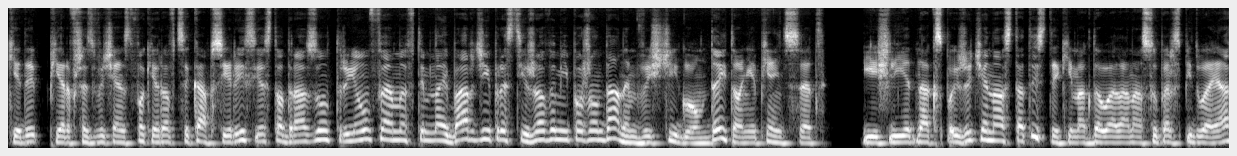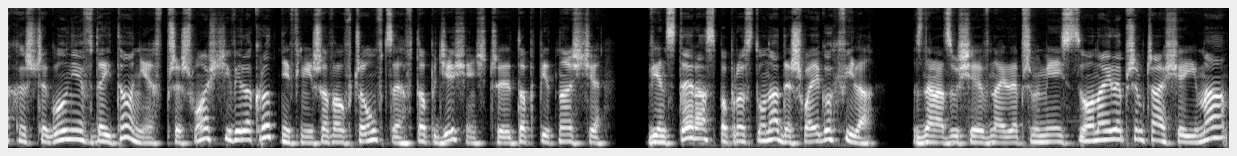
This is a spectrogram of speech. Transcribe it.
kiedy pierwsze zwycięstwo kierowcy Cup Series jest od razu triumfem w tym najbardziej prestiżowym i pożądanym wyścigu Daytonie 500. Jeśli jednak spojrzycie na statystyki McDowella na superspeedwayach, szczególnie w Daytonie w przeszłości wielokrotnie finiszował w czołówce w top 10 czy top 15 więc teraz po prostu nadeszła jego chwila. Znalazł się w najlepszym miejscu o najlepszym czasie i ma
